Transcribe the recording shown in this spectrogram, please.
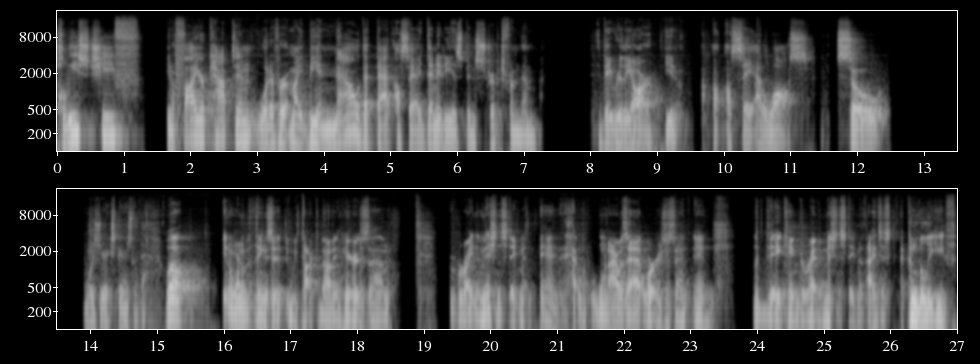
police chief, you know, fire captain, whatever it might be. And now that that I'll say identity has been stripped from them, they really are, you know, I'll say at a loss. So, what is your experience with that? Well, you know, one of the things that we talked about in here is um, writing a mission statement. And when I was at Warriors Ascent and the day came to write a mission statement, I just I couldn't believe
